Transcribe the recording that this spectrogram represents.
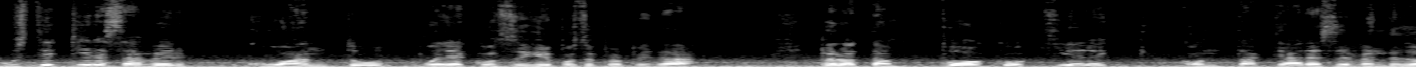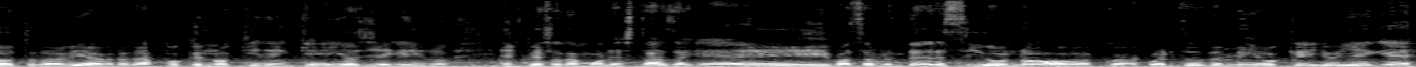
Usted quiere saber cuánto puede conseguir por su propiedad, pero tampoco quiere contactar a ese vendedor todavía, ¿verdad? Porque no quieren que ellos lleguen y lo, empiezan a molestar. Like, hey, ¿vas a vender sí o no? Acuérdate de mí, ok, yo llegué.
